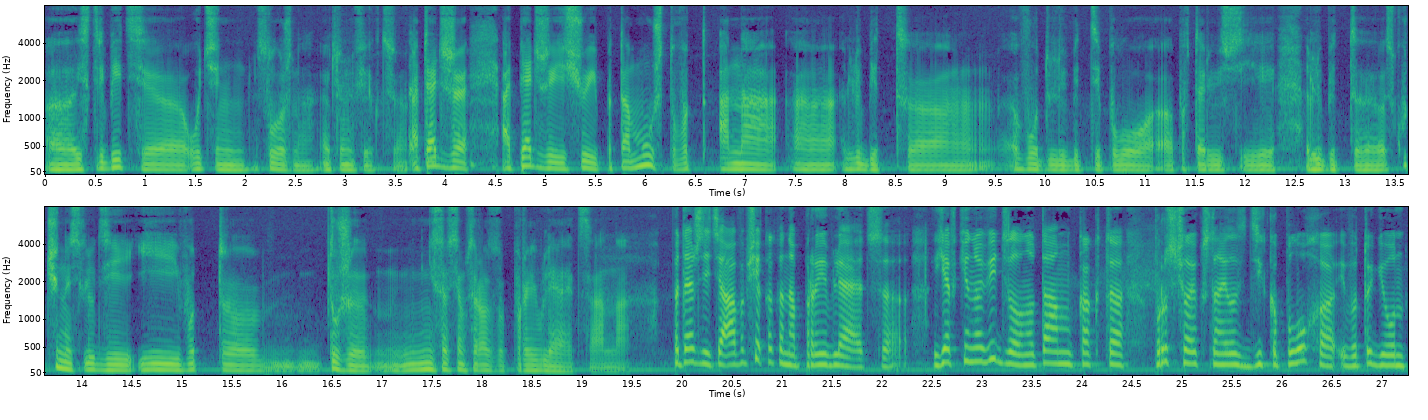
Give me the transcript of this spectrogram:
истребить очень сложно эту инфекцию. Опять же, опять же еще и потому, что вот она любит воду, любит тепло, повторюсь, и любит э, скученность людей, и вот э, тоже не совсем сразу проявляется она. Подождите, а вообще как она проявляется? Я в кино видела, но там как-то просто человеку становилось дико плохо, и в итоге он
